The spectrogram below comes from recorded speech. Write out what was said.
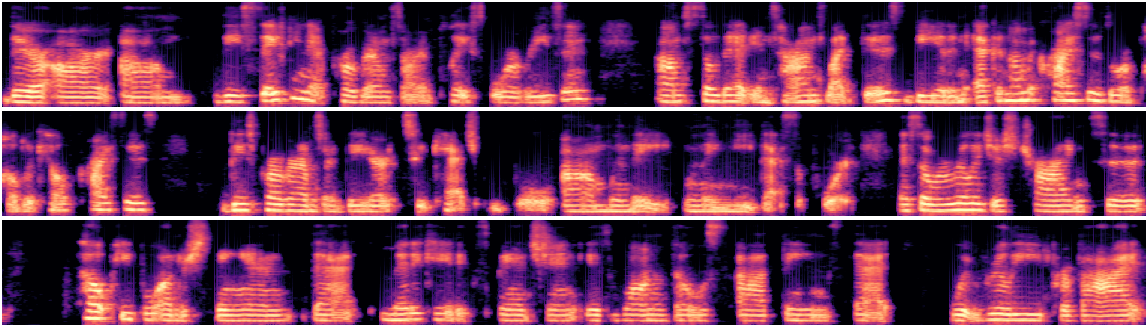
There are um, these safety net programs are in place for a reason, um, so that in times like this, be it an economic crisis or a public health crisis, these programs are there to catch people um, when they when they need that support. And so we're really just trying to help people understand that Medicaid expansion is one of those uh, things that would really provide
